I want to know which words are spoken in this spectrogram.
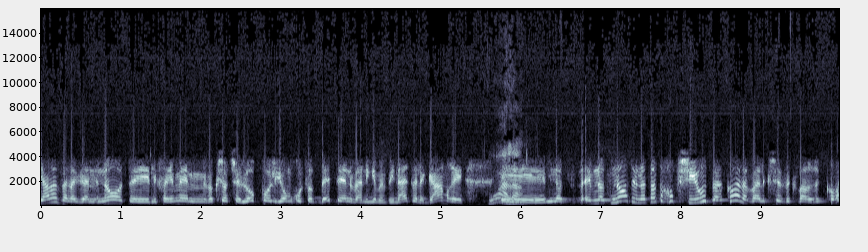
גם אבל הגננות אה, לפעמים הן מבקשות שלא כל יום חולצות בטן, ואני גם מבינה את זה לגמרי. וואלה. אה, הן נות- הן נותנות, הן נותנות את החופשיות והכל, אבל כשזה כבר כל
